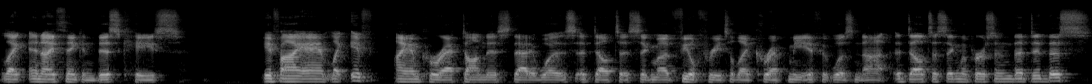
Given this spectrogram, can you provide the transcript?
Like, and I think in this case, if I am like if I am correct on this that it was a Delta Sigma, feel free to like correct me if it was not a Delta Sigma person that did this.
